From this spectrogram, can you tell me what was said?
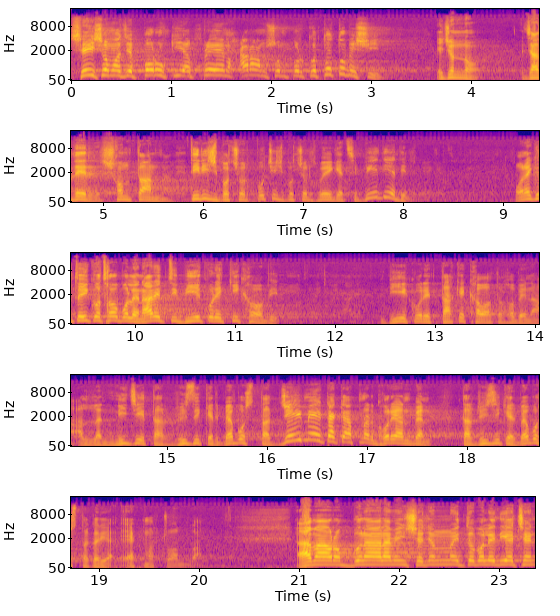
সেই সমাজে পরকীয়া, প্রেম, হারাম সম্পর্ক তত বেশি। এজন্য যাদের সন্তান তিরিশ বছর, পঁচিশ বছর হয়ে গেছে, বিয়ে দিয়ে দিন অনেকে তো এই কথাও বলেন, আরে, তুই বিয়ে করে কি খাওয়াবি? বিয়ে করে তাকে খাওয়াতে হবে না। আল্লাহ নিজে তার রিজিকের ব্যবস্থা, যেই মেয়েটাকে আপনার ঘরে আনবেন, তার রিজিকের ব্যবস্থাকারী একমাত্র আল্লাহ। আমার রব্বুল আলামিন সেজন্যই তো বলে দিয়েছেন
